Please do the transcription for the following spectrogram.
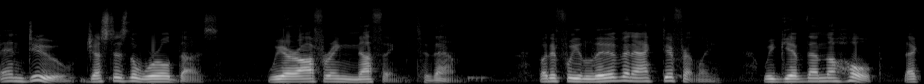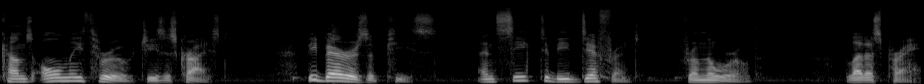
and do just as the world does, we are offering nothing to them. But if we live and act differently, we give them the hope that comes only through Jesus Christ. Be bearers of peace and seek to be different from the world. Let us pray.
